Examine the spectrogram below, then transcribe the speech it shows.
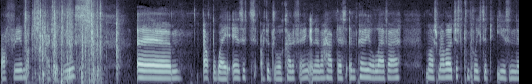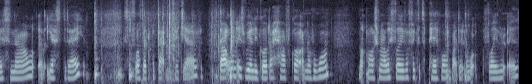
bathroom I don't use. Um, out the way is it's like a drawer kind of thing. And then I had this Imperial Leather marshmallow I just completed using this now uh, yesterday. So I thought I'd put that in the video. That one is really good. I have got another one. Not marshmallow flavour I think it's a purple one but I don't know what flavour it is.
